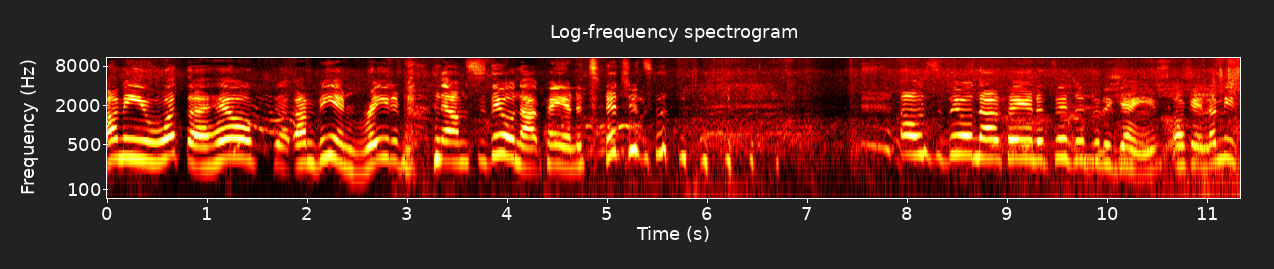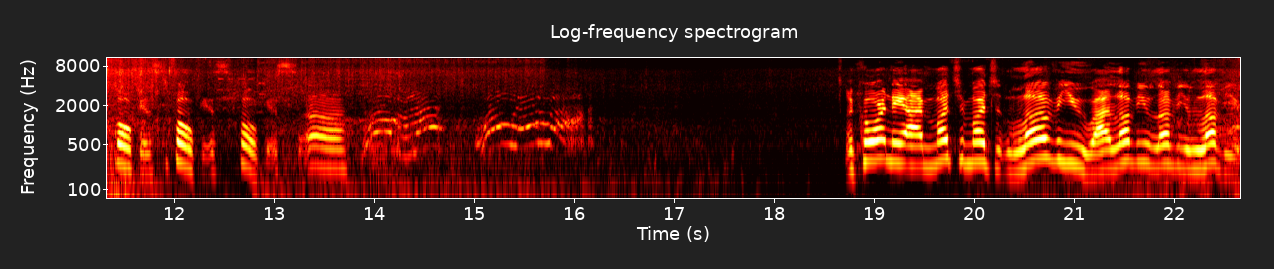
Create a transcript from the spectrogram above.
I mean, what the hell? I'm being rated, but I'm still not paying attention to. I'm still not paying attention to the game. Okay, let me focus, focus, focus. Uh. Courtney, I much, much love you. I love you, love you, love you.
